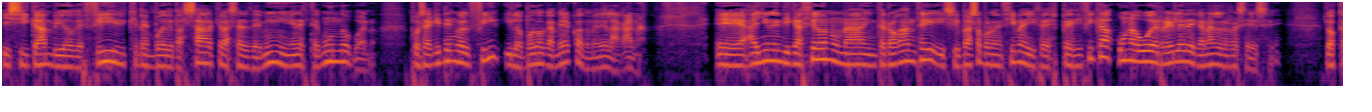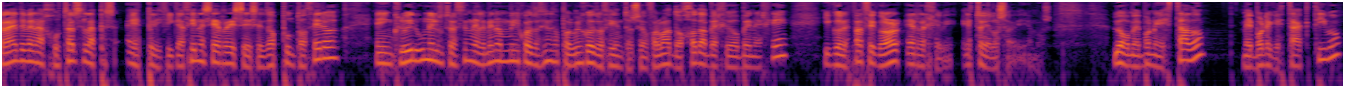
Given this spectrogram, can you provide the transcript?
y si cambio de feed, ¿qué me puede pasar? ¿Qué va a ser de mí en este mundo? Bueno, pues aquí tengo el feed y lo puedo cambiar cuando me dé la gana. Eh, hay una indicación, una interrogante, y si paso por encima dice especifica una URL de canal RSS. Los canales deben ajustarse a las especificaciones RSS 2.0 e incluir una ilustración de al menos 1400 x 1400 en formato JPG o PNG y con espacio de color RGB. Esto ya lo sabíamos. Luego me pone estado, me pone que está activo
